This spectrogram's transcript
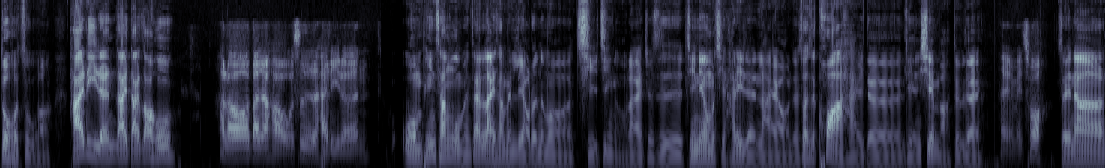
舵主啊，海里人来打个招呼。Hello，大家好，我是海里人。我们平常我们在赖上面聊的那么起劲哦，来，就是今天我们请海里人来哦，算是跨海的连线嘛，对不对？哎，没错。所以那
